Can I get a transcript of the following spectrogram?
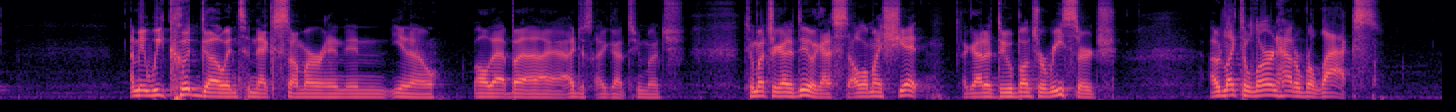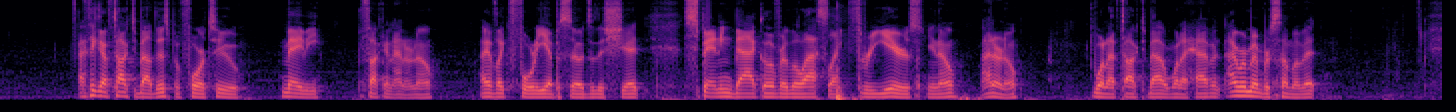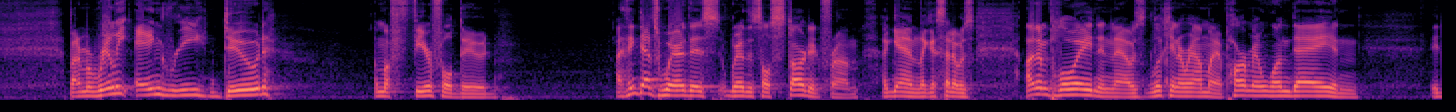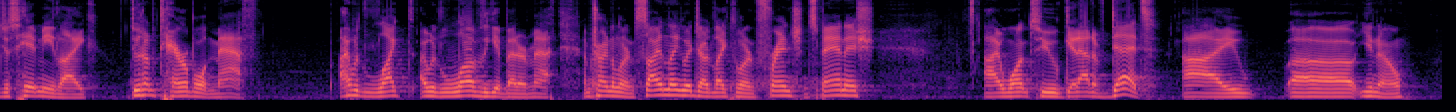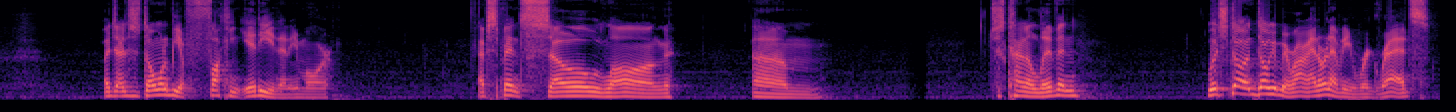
I mean, we could go into next summer and and you know all that, but I, I just I got too much too much I got to do. I got to sell all my shit. I got to do a bunch of research. I would like to learn how to relax. I think I've talked about this before too. Maybe. Fucking, I don't know. I have like 40 episodes of this shit spanning back over the last like three years, you know? I don't know what I've talked about and what I haven't. I remember some of it. But I'm a really angry dude. I'm a fearful dude. I think that's where this where this all started from. Again, like I said, I was unemployed and I was looking around my apartment one day and it just hit me like, dude, I'm terrible at math. I would like I would love to get better at math. I'm trying to learn sign language. I would like to learn French and Spanish. I want to get out of debt I, uh, you know, I, just don't want to be a fucking idiot anymore. I've spent so long, um, just kind of living. Which don't don't get me wrong, I don't have any regrets.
